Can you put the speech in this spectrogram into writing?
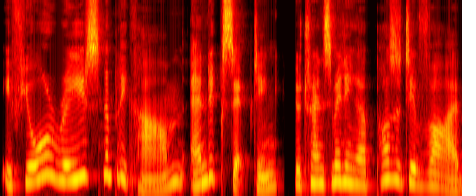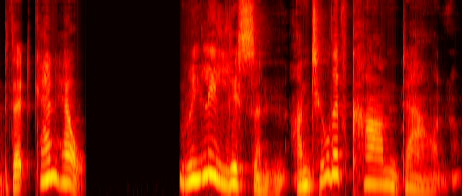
If you're reasonably calm and accepting, you're transmitting a positive vibe that can help. Really listen until they've calmed down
